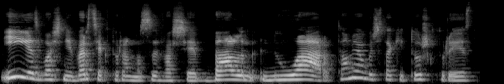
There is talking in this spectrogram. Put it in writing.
I jest właśnie wersja, która nazywa się Balm Noir. To miał być taki tusz, który jest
